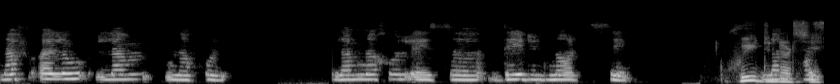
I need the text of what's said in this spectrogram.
Naf'alu lam nakhul. Lam nakhul is uh, they did not say. We did Lam not say.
